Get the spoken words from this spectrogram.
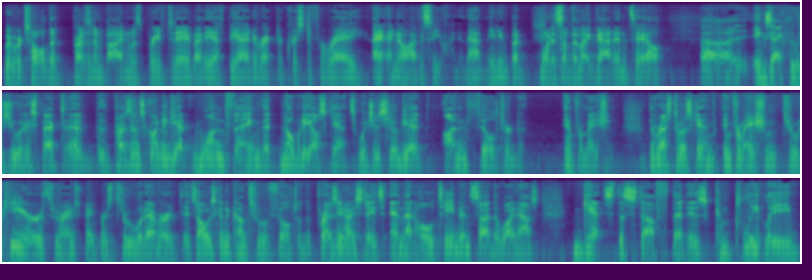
We were told that President Biden was briefed today by the FBI Director Christopher Wray. I, I know obviously you weren't in that meeting, but what does something like that entail? Uh, exactly what you would expect. Uh, the president's going to get one thing that nobody else gets, which is he'll get unfiltered information. The rest of us get information through here, through right. newspapers, through whatever. It's always going to come through a filter. The President of the United States and that whole team inside the White House gets the stuff that is completely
